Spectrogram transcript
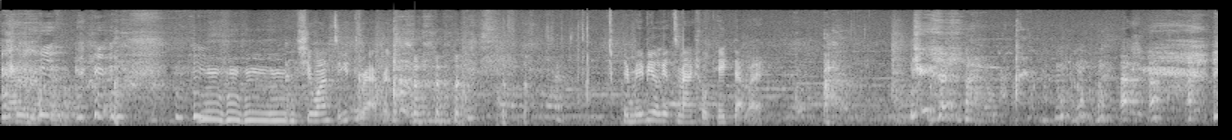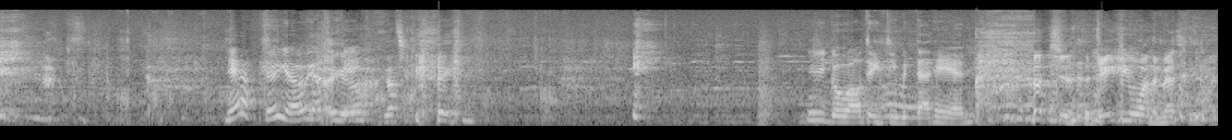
She wants to eat the wrappers. Here, maybe you'll get some actual cake that way. yeah, there you go. We got There some you go. cake. Got some cake. Here you go, all dainty with that hand. The dainty one, the messy one.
